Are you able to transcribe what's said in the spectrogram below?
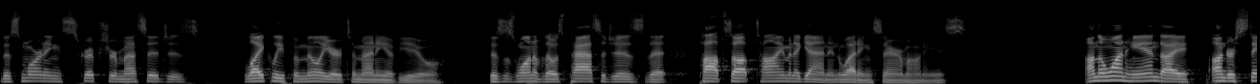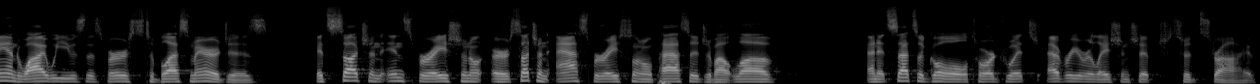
This morning's scripture message is likely familiar to many of you. This is one of those passages that pops up time and again in wedding ceremonies. On the one hand, I understand why we use this verse to bless marriages. It's such an inspirational or such an aspirational passage about love and it sets a goal toward which every relationship should strive.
